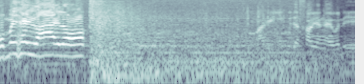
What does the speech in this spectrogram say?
ผมไม่ให้ลายหรอก มาอย่างนี้กูจะเข้ายังไงวะเนี่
